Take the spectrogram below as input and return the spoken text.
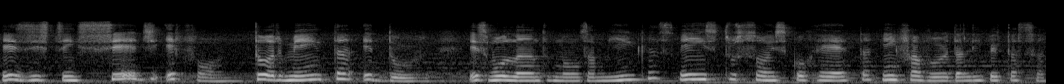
existem sede e fome, tormenta e dor, esmolando mãos amigas e instruções corretas em favor da libertação.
